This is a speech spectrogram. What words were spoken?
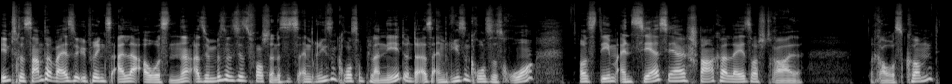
Interessanterweise übrigens alle außen. Ne? Also wir müssen uns jetzt vorstellen, das ist ein riesengroßer Planet und da ist ein riesengroßes Rohr, aus dem ein sehr, sehr starker Laserstrahl rauskommt.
